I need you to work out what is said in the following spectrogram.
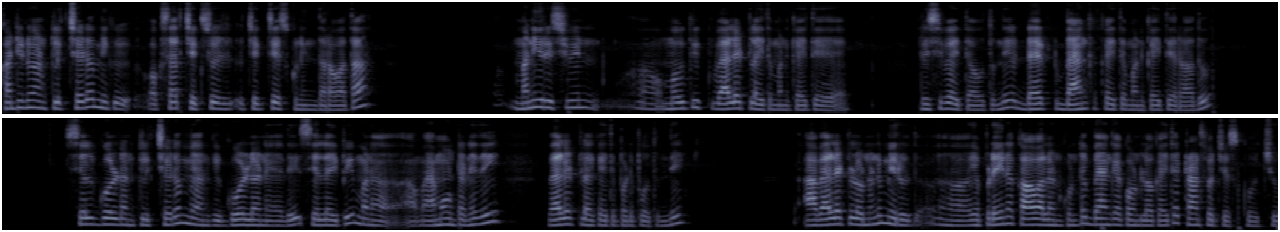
కంటిన్యూ అని క్లిక్ చేయడం మీకు ఒకసారి చెక్ చెక్ చేసుకున్న తర్వాత మనీ రిసీవ్ ఇన్ మోగిక్ వ్యాలెట్లో అయితే మనకైతే రిసీవ్ అయితే అవుతుంది. డైరెక్ట్ బ్యాంక్కి అయితే మనకైతే రాదు. సెల్ గోల్డ్ అని క్లిక్ చేయడం మనకి గోల్డ్ అనేది సెల్ అయిపోయి మన అమౌంట్ అనేది వ్యాలెట్లోకి అయితే పడిపోతుంది. ఆ వ్యాలెట్లో నుండి మీరు ఎప్పుడైనా కావాలనుకుంటే బ్యాంక్ అకౌంట్లోకి అయితే ట్రాన్స్ఫర్ చేసుకోవచ్చు.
